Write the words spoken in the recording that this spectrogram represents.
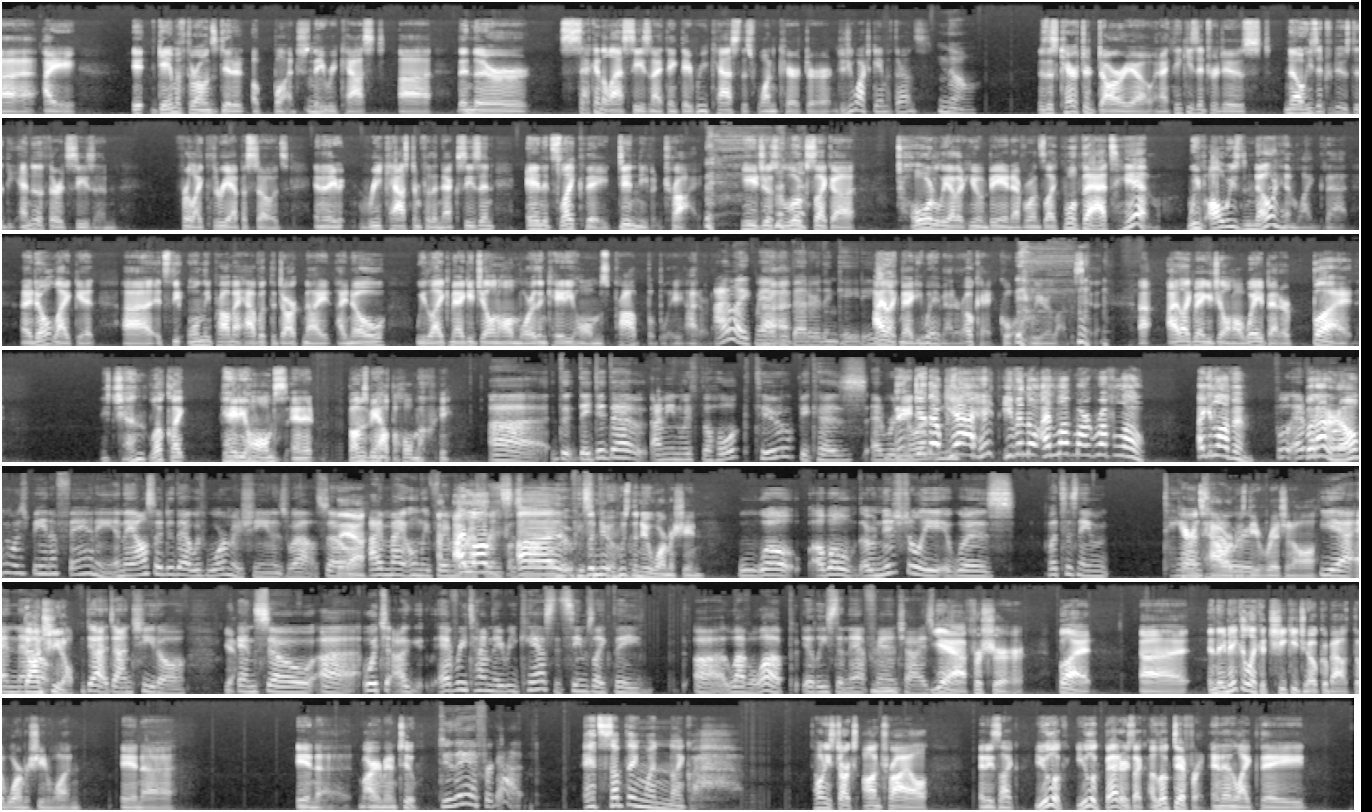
Uh, I, it Game of Thrones did it a bunch. They recast. Uh, in their second to last season, I think they recast this one character. Did you watch Game of Thrones? no. There's this character Daario, and I think he's introduced. No, he's introduced at the end of the third season for like three episodes, and then they recast him for the next season, and it's like they didn't even try. He just looks like a totally other human being. Everyone's like, "Well, that's him. We've always known him like that." And I don't like it. Uh, it's the only problem I have with The Dark Knight. I know we like Maggie Gyllenhaal more than Katie Holmes, probably. I don't know. I like Maggie better than Katie. I like Maggie way better. Okay, cool. We are allowed to say that. Uh, I like Maggie Gyllenhaal way better, but he doesn't look like Katie Holmes, and it bums me out the whole movie. Uh, th- they did that. I mean, with the Hulk too, because Edward. They Norton, did that. Yeah, I hate. Even though I love Mark Ruffalo, I can love him. Well, Edward but I don't know. Was being a fanny, and they also did that with War Machine as well. So Yeah. I my only frame of I love reference is Marvel uh, movies. the new. Who's the new War Machine? Well, uh, well, initially it was what's his name, Terrence Howard was the original. Yeah, and now Don Cheadle. Yeah, Don Cheadle. Yeah. And so, uh, which uh, every time they recast, it seems like they uh, level up, at least in that franchise. Mm-hmm. Yeah, for sure. But uh, and they make it like a cheeky joke about the War Machine one in uh, in uh, Iron Man Two. Do they? I forgot. it's something when like Tony Stark's on trial and he's like, "You look, you look better." He's like, "I look different," and then like they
